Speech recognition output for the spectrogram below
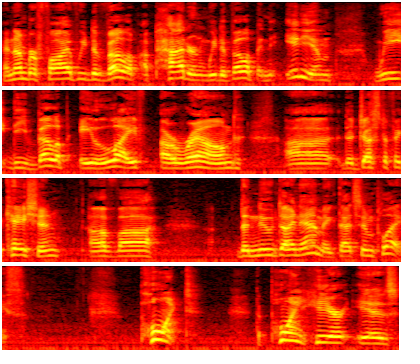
And number five, we develop a pattern, we develop an idiom, we develop a life around uh, the justification of uh, the new dynamic that's in place. Point. The point here is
